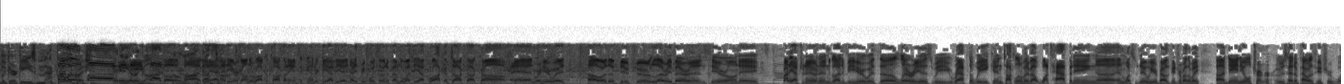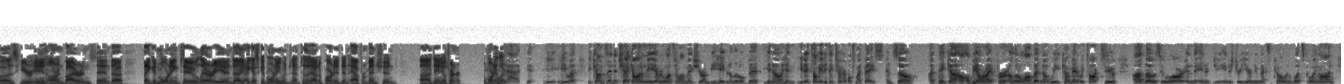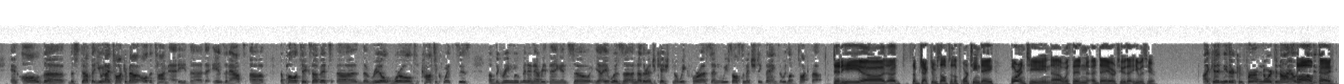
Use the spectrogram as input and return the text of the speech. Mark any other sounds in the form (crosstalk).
Albuquerque's macro aggression. Eddie Aragon, the Rock of Talk. Eddie Aragon, the Rock of Talk on AM 1600 KIVA, 93.7 FM, the web, the app, rockoftalk.com. And we're here with Power of the Future, Larry Behrens, here on a Friday afternoon, and glad to be here with uh, Larry as we wrap the week and talk a little bit about what's happening uh, and what's new here. Power of the Future, by the way, uh, Daniel Turner, who's head of Power of the Future, was here in our environs, and uh, say good morning to Larry, and uh, I guess good morning to the now departed and aforementioned uh, Daniel Turner. Good morning, Larry. Yeah, he he wa- he comes in to check on me every once in a while, make sure I'm behaving a little bit. You know, he, he didn't tell me anything terrible to my face, and so I think uh, I'll, I'll be all right for a little while. But no, we come in, we talk to uh, those who are in the energy industry here in New Mexico and what's going on, and all the the stuff that you and I talk about all the time, Eddie. The the ins and outs of the politics of it, uh, the real world consequences of the green movement and everything. And so, yeah, it was uh, another educational week for us, and we saw some interesting things that we'd love to talk about. Did he uh, uh, subject himself to the 14 day quarantine uh, within a day or two that he was here? I could neither confirm nor deny. I'll leave, Oh, I'll leave that okay.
